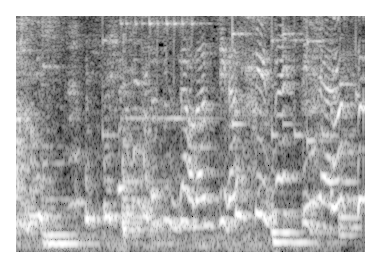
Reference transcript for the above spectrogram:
this is no, that's see, that's too sexy, Jen.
